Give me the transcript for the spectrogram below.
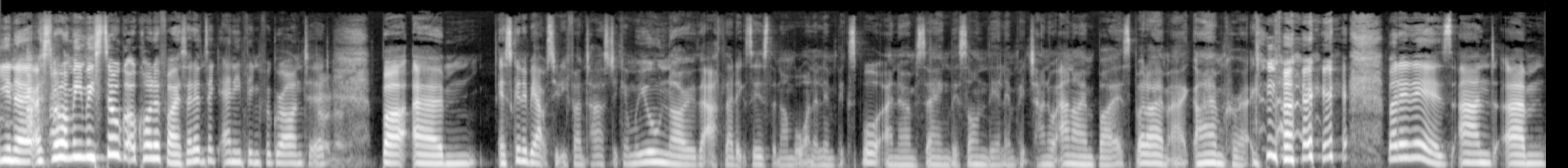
you know, so I mean, we still got to qualify. So I don't take anything for granted. But um, it's going to be absolutely fantastic. And we all know that athletics is the number one Olympic sport. I know I'm saying this on the Olympic channel and I'm biased, but I am, ac- I am correct. but it is. And, um,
